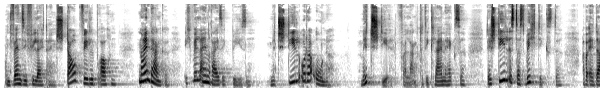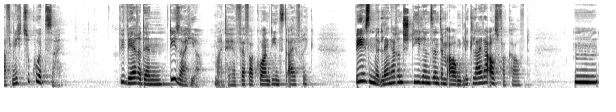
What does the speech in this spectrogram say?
Und wenn Sie vielleicht einen Staubwedel brauchen. Nein, danke, ich will einen Reisigbesen. Mit Stiel oder ohne? Mit Stiel, verlangte die kleine Hexe. Der Stiel ist das Wichtigste, aber er darf nicht zu kurz sein. Wie wäre denn dieser hier? meinte Herr Pfefferkorn diensteifrig. Besen mit längeren Stielen sind im Augenblick leider ausverkauft. Hm,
